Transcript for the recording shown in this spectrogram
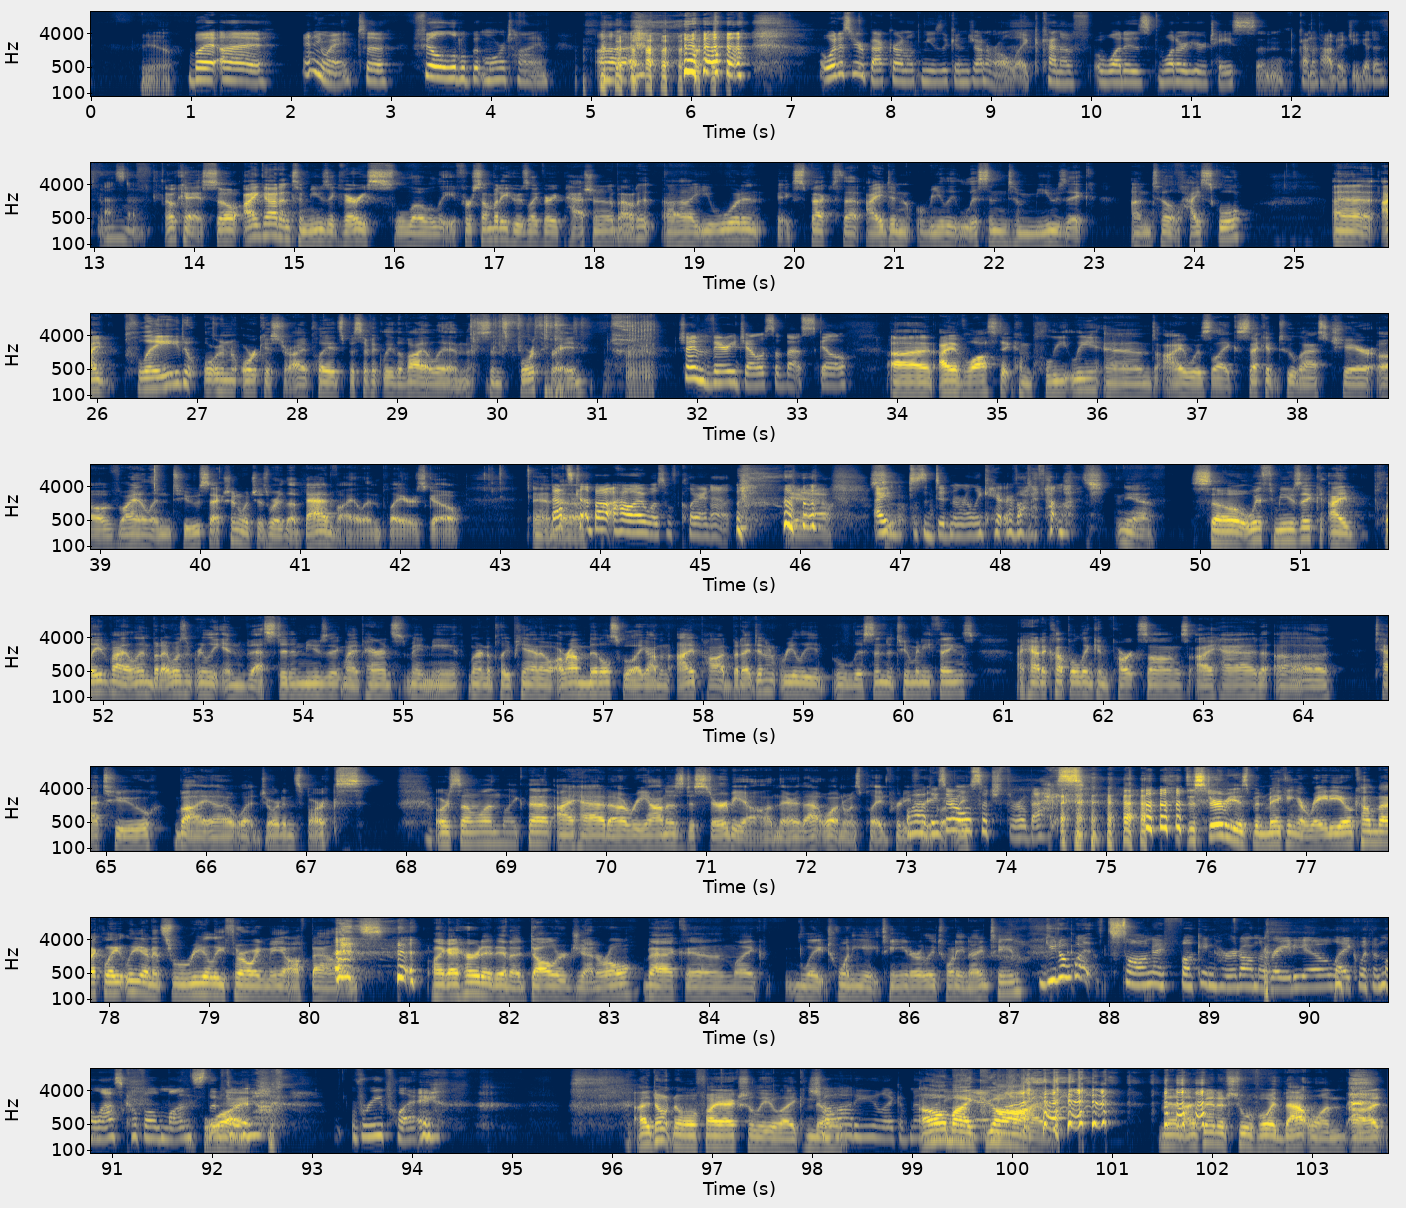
Yeah. But uh anyway, to fill a little bit more time. Uh, what is your background with music in general? Like kind of what is what are your tastes and kind of how did you get into that stuff? Okay, so I got into music very slowly. For somebody who's like very passionate about it, uh, you wouldn't expect that I didn't really listen to music until high school. Uh, I played or an orchestra. I played specifically the violin since fourth grade. Which I'm very jealous of that skill. Uh, I have lost it completely, and I was like second to last chair of violin two section, which is where the bad violin players go. And That's uh, about how I was with clarinet. yeah. I just didn't really care about it that much. Yeah. So with music, I played violin, but I wasn't really invested in music. My parents made me learn to play piano. Around middle school, I got an iPod, but I didn't really listen to too many things. I had a couple Linkin Park songs. I had uh, "Tattoo" by uh, what Jordin Sparks or someone like that. I had uh, Rihanna's "Disturbia" on there. That one was played pretty. Wow, these are all such throwbacks. Disturbia has been making a radio comeback lately, and it's really throwing me off balance. like I heard it in a Dollar General back in like late 2018, early 2019. You know what song I fucking heard on the radio like within the last couple of months that What? Replay. I don't know if I actually like know. Shoddy like a melody. Oh my God. my- Man, I managed to avoid that one. Uh,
